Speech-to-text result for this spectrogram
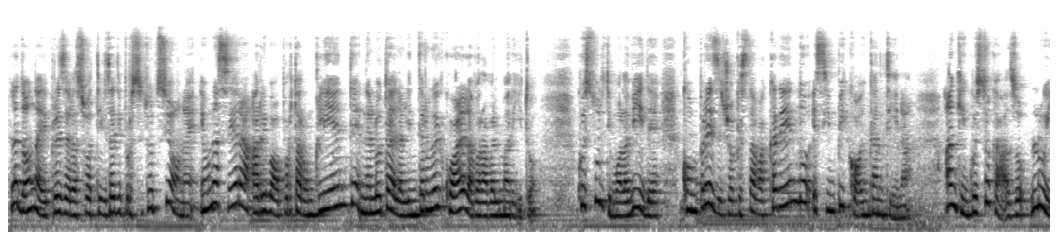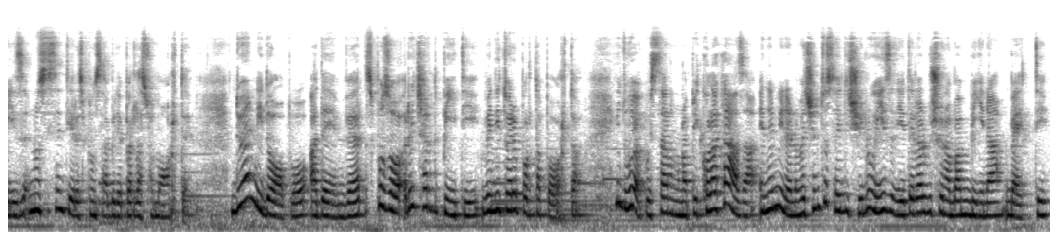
La donna riprese la sua attività di prostituzione e una sera arrivò a portare un cliente nell'hotel all'interno del quale lavorava il marito. Quest'ultimo la vide, comprese ciò che stava accadendo e si impiccò in cantina. Anche in questo caso Louise non si sentì responsabile per la sua morte. Due anni dopo, a Denver, sposò Richard Beatty, venditore porta a porta. I due acquistarono una piccola casa e nel 1916 Louise diede alla luce una bambina, Betty.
